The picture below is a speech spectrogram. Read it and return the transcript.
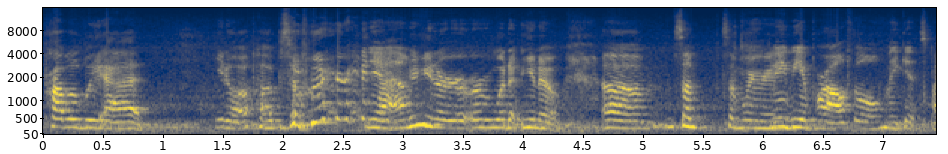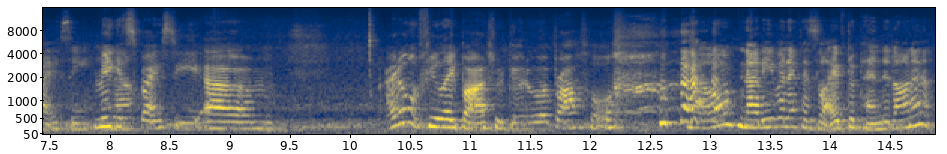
probably at you know a pub somewhere. Yeah. you know, or, or what you know, um, some somewhere in Maybe a brothel, make it spicy. Make know? it spicy. Um, I don't feel like Bosch would go to a brothel. No, not even if his life depended on it.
